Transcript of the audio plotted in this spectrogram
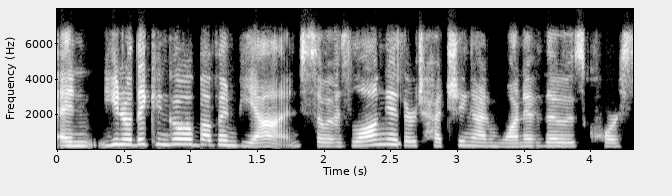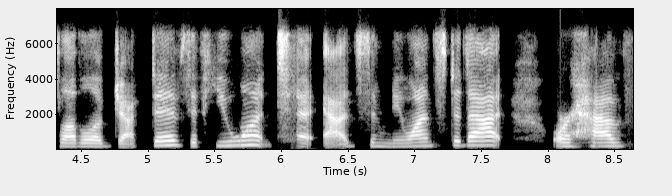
and you know they can go above and beyond so as long as they're touching on one of those course level objectives if you want to add some nuance to that or have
